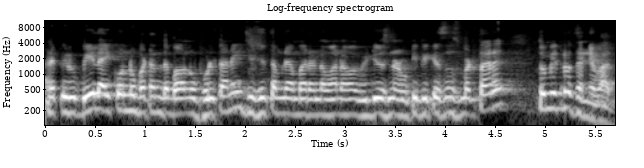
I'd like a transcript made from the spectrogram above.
અને પેલું બેલ આઇકોનનું બટન દબાવવાનું ભૂલતા નહીં, જેથી તમને અમારા નવા નવા વિડીયોઝના નોટિફિકેશન્સ મળતા રહે. તો મિત્રો, ધન્યવાદ.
